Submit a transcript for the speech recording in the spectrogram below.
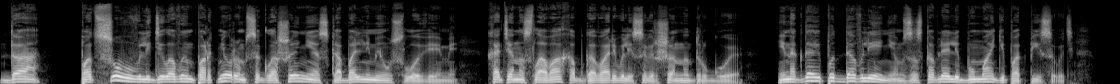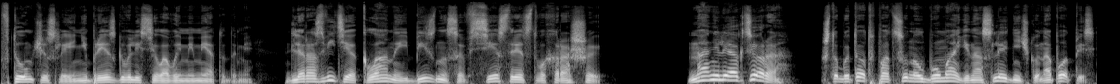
«Да, подсовывали деловым партнерам соглашения с кабальными условиями, хотя на словах обговаривали совершенно другое. Иногда и под давлением заставляли бумаги подписывать, в том числе и не брезговали силовыми методами. Для развития клана и бизнеса все средства хороши. Наняли актера, чтобы тот подсунул бумаги наследничку на подпись,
